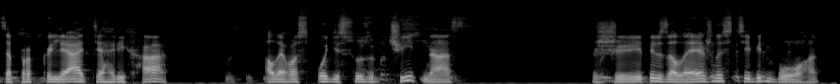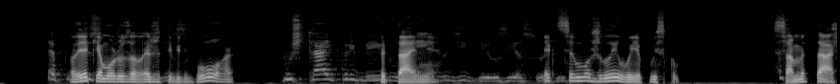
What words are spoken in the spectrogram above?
це прокляття гріха, але. Господь Ісус вчить нас жити в залежності від Бога. Але як я можу залежати від Бога? Питання. e Як це можливо, єпископ? Саме так.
